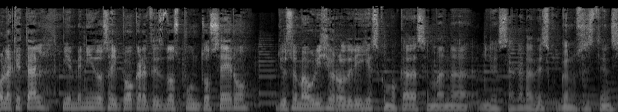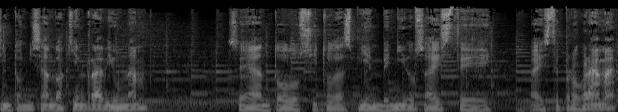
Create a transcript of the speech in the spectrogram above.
Hola, ¿qué tal? Bienvenidos a Hipócrates 2.0. Yo soy Mauricio Rodríguez, como cada semana les agradezco que nos estén sintonizando aquí en Radio UNAM. Sean todos y todas bienvenidos a este, a este programa.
